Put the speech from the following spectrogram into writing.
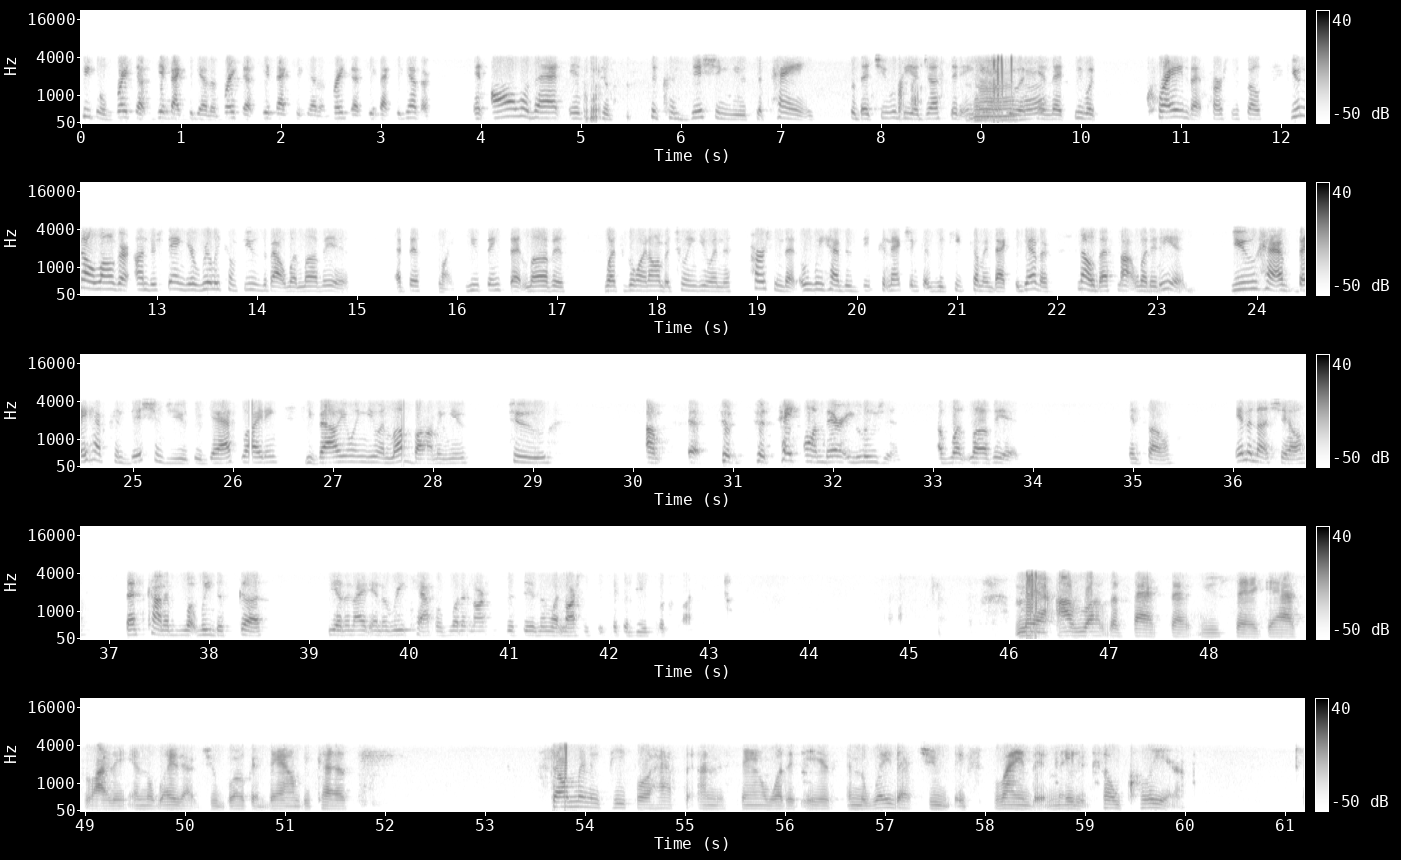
people break up, get back together, break up, get back together, break up, get back together. And all of that is to to condition you to pain so that you would be adjusted and used to it Mhm. and that you would crave that person. So you no longer understand. You're really confused about what love is at this point. You think that love is what's going on between you and this person that oh we have this deep connection because we keep coming back together. No, that's not what it is. You have they have conditioned you through gaslighting, devaluing you, and love bombing you to um, uh, to to take on their illusion of what love is. And so, in a nutshell, that's kind of what we discussed the other night in a recap of what a narcissist is and what narcissistic abuse looks like. Man, I love the fact that you said gaslighting and the way that you broke it down because so many people have to understand what it is and the way that you explained it made it so clear.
